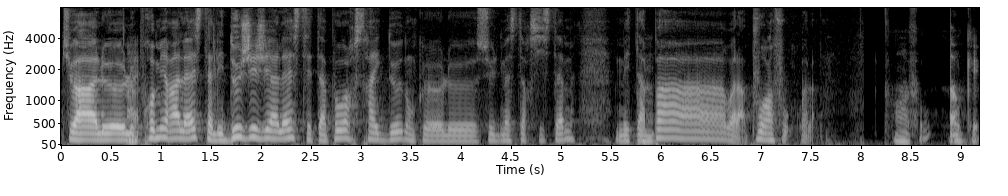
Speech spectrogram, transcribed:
Tu as le, le Ouais. premier Alès, tu as les deux GG Alès, et tu as Power Strike 2, donc euh, le, celui de Master System, mais tu Mm. pas. Voilà, pour info. Voilà. Pour info. Ok.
